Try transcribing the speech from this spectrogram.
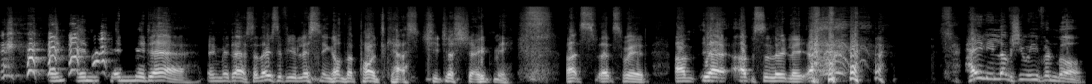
in, in, in midair, in midair. So those of you listening on the podcast, she just showed me. That's that's weird. Um, yeah, absolutely. Haley loves you even more.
